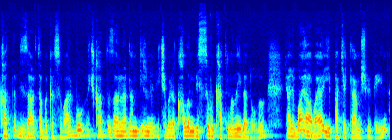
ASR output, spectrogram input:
katlı bir zar tabakası var. Bu üç katlı zarlardan birinin içi böyle kalın bir sıvı katmanıyla dolu. Yani baya baya iyi paketlenmiş bir beyin.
